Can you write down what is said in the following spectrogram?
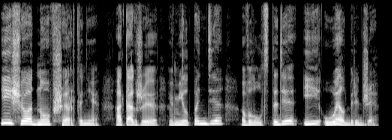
и еще одно в Шертоне, а также в Милпанде, в Лулстеде и Уэлбридже.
